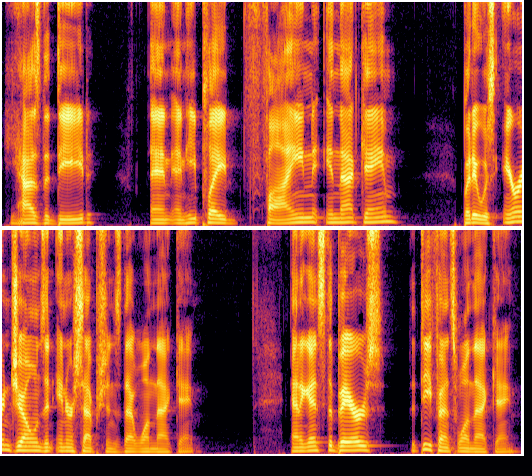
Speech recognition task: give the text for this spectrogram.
He has the deed and and he played fine in that game, but it was Aaron Jones and interceptions that won that game. And against the Bears, the defense won that game.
